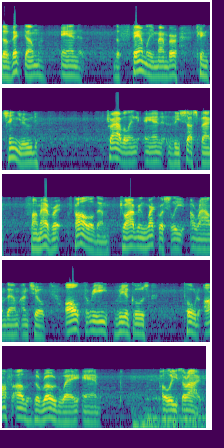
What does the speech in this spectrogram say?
The victim and the family member continued traveling, and the suspect from Everett followed them, driving recklessly around them until all three vehicles pulled off of the roadway and police arrived.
